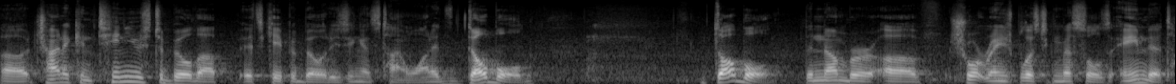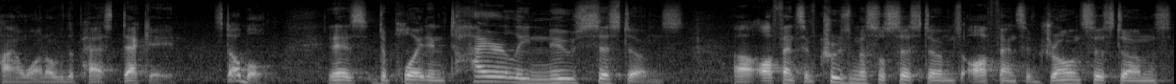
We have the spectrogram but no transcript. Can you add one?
Uh, China continues to build up its capabilities against Taiwan. It's doubled, doubled the number of short-range ballistic missiles aimed at Taiwan over the past decade. It's doubled. It has deployed entirely new systems, uh, offensive cruise missile systems, offensive drone systems.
